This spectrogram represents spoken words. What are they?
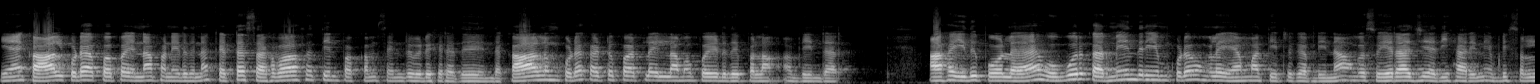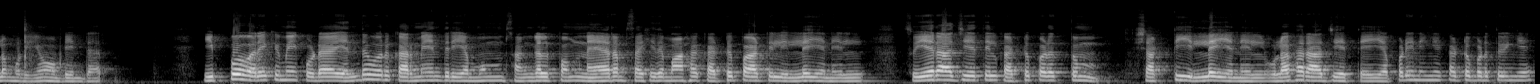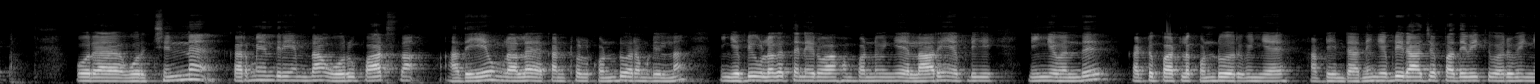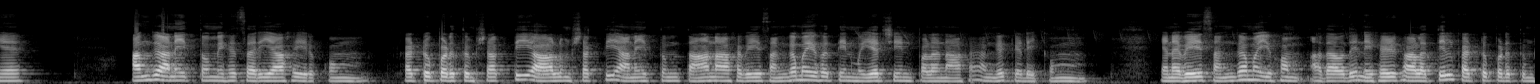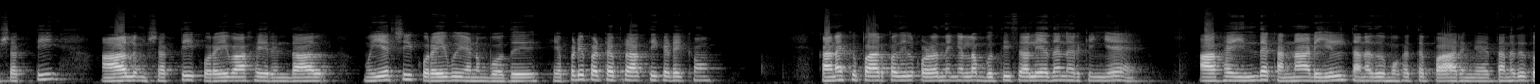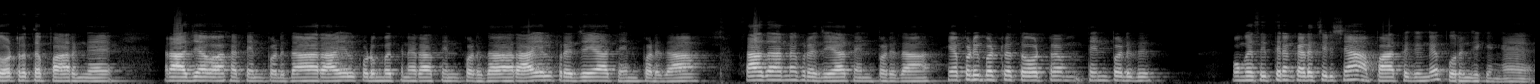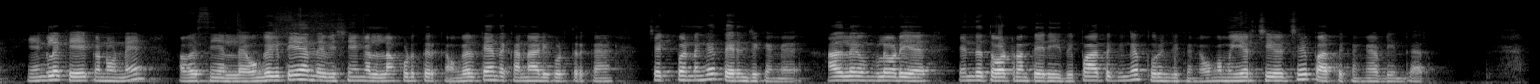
ஏன்? கால் கூட அப்பப்போ என்ன பண்ணிடுதுன்னா கெட்ட சகவாசத்தின் பக்கம் சென்று விடுகிறது. இந்த காலும் கூட கட்டுப்பாட்டில் இல்லாமல் போயிடுது இப்போல்லாம் அப்படின்றார். ஆக இது போல் ஒவ்வொரு கர்மேந்திரியம் கூட உங்களை ஏமாத்திட்டுருக்கு அப்படின்னா அவங்க சுயராஜ்ய அதிகாரின்னு எப்படி சொல்ல முடியும் அப்படின்றார். இப்போ வரைக்குமே கூட எந்த ஒரு கர்மேந்திரியமும் சங்கல்பம் நேரம் சகிதமாக கட்டுப்பாட்டில் இல்லை எனில் சுயராஜ்யத்தில் கட்டுப்படுத்தும் சக்தி இல்லை எனில் உலக ராஜ்யத்தை எப்படி நீங்கள் கட்டுப்படுத்துவீங்க? ஒரு ஒரு சின்ன கர்மேந்திரியம் தான் ஒரு பார்ட்ஸ் தான். அதையே உங்களால் கண்ட்ரோல் கொண்டு வர முடியலன்னா நீங்கள் எப்படி உலகத்தை நிர்வாகம் பண்ணுவீங்க? எல்லாரையும் எப்படி நீங்கள் வந்து கட்டுப்பாட்டில் கொண்டு வருவீங்க? அப்படின்றார். நீங்கள் எப்படி ராஜ பதவிக்கு வருவீங்க? அங்கு அனைத்தும் மிக சரியாக இருக்கும். கட்டுப்படுத்தும் சக்தி ஆளும் சக்தி அனைத்தும் தானாகவே சங்கமயுகத்தின் முயற்சியின் பலனாக அங்கு கிடைக்கும். எனவே சங்கம யுகம் அதாவது நிகழ்காலத்தில் கட்டுப்படுத்தும் சக்தி ஆளும் சக்தி குறைவாக இருந்தால் முயற்சி குறைவு எனும்போது எப்படிப்பட்ட பிராப்தி கிடைக்கும்? கணக்கு பார்ப்பதில் குழந்தைங்கள்லாம் புத்திசாலியாக தானே இருக்கீங்க? ஆக இந்த கண்ணாடியில் தனது முகத்தை பாருங்கள் தனது தோற்றத்தை பாருங்கள் ராஜாவாக தென்படுதா ராயல் குடும்பத்தினராக தென்படுதா ராயல் பிரஜையாக தென்படுதா சாதாரண பிரஜையாக தென்படுதா எப்படிப்பட்ட தோற்றம் தென்படுது? உங்கள் சித்திரம் கிடச்சிடுச்சா? பார்த்துக்குங்க புரிஞ்சுக்குங்க. எங்களை கேட்கணுன்னு அவசியம் இல்லை. உங்கள்கிட்டயே அந்த விஷயங்கள்லாம் கொடுத்துருக்கேன். உங்கள்கிட்டயே அந்த கண்ணாடி கொடுத்துருக்கேன். செக் பண்ணுங்கள் தெரிஞ்சுக்கங்க. அதில் உங்களுடைய எந்த தோற்றம் தெரியுது பார்த்துக்குங்க புரிஞ்சுக்கங்க. உங்கள் முயற்சியை வச்சே பார்த்துக்குங்க அப்படின்றார்.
